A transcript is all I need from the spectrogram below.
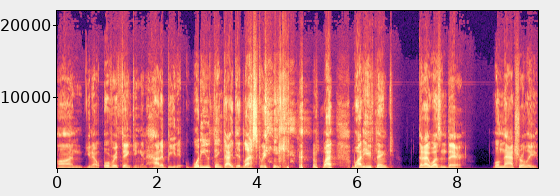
on, you know, overthinking and how to beat it, what do you think I did last week? why why do you think that I wasn't there? Well, naturally,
